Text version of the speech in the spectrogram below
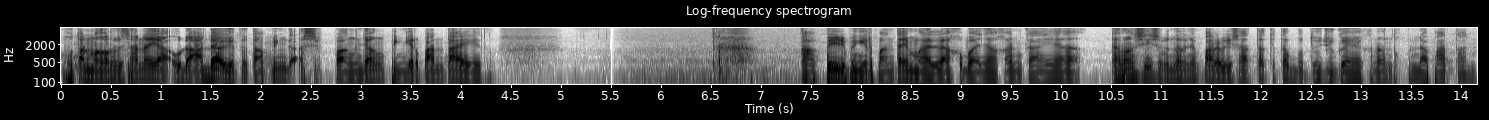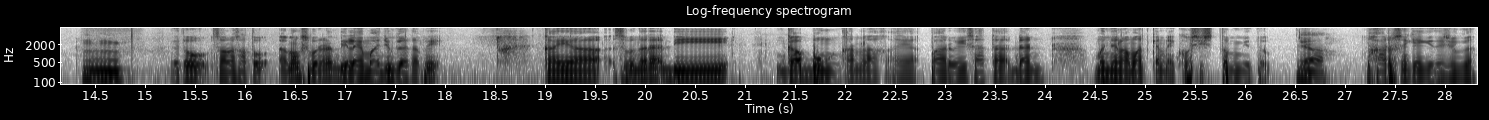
hutan mangrove di sana ya udah ada gitu tapi nggak sepanjang pinggir pantai gitu tapi di pinggir pantai malah kebanyakan kayak emang sih sebenarnya pariwisata kita butuh juga ya karena untuk pendapatan Hmm. itu salah satu emang sebenarnya dilema juga tapi kayak sebenarnya digabungkan lah kayak pariwisata dan menyelamatkan ekosistem gitu Ya. harusnya kayak gitu juga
